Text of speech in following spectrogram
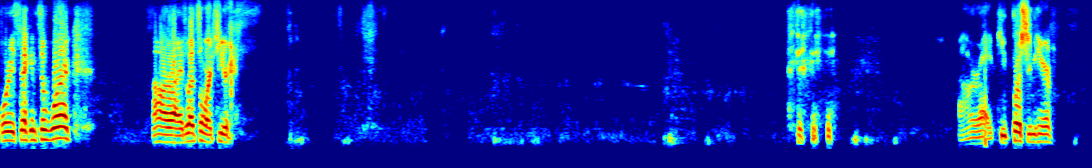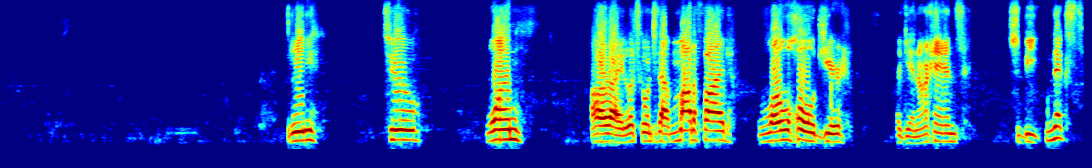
40 seconds of work. All right, let's work here. All right, keep pushing here. Three, two, one. All right, let's go into that modified low hold here. Again, our hands should be next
